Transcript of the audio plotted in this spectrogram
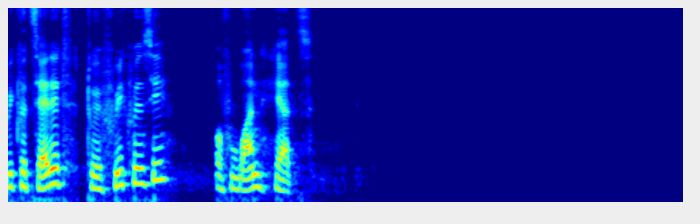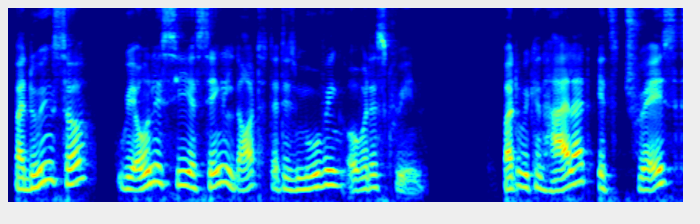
we could set it to a frequency of 1 Hz. By doing so, we only see a single dot that is moving over the screen. But we can highlight its trace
